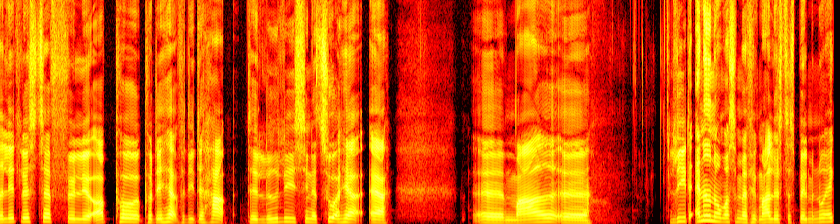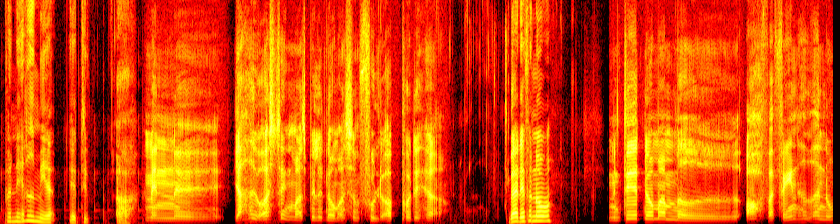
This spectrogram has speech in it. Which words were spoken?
Havde lidt lyst til at følge op på, på det her, fordi det har det lydlige signatur her er øh, meget øh, lige et andet nummer, som jeg fik meget lyst til at spille, men nu er jeg ikke på nettet mere. Ja, det, åh. Men øh, jeg havde jo også tænkt mig at spille et nummer, som fulgte op på det her. Hvad er det for et nummer? Men det er et nummer med... Åh, oh, hvad fanden hedder han nu?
